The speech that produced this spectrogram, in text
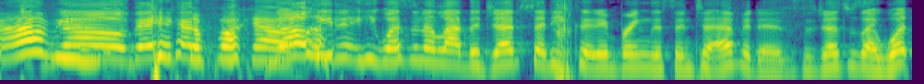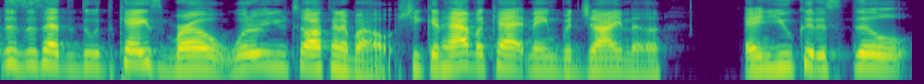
I'd be No, they kicked kept- the fuck out. No, he didn't. He wasn't allowed. The judge said he couldn't bring this into evidence. The judge was like, "What does this have to do with the case, bro? What are you talking about? She could have a cat named Vagina, and you could have still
